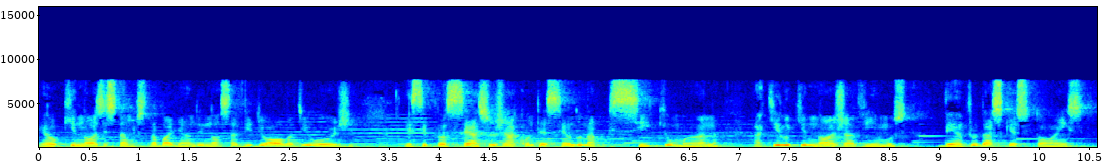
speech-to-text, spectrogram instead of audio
É o que nós estamos trabalhando em nossa videoaula de hoje. Esse processo já acontecendo na psique humana, aquilo que nós já vimos dentro das questões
